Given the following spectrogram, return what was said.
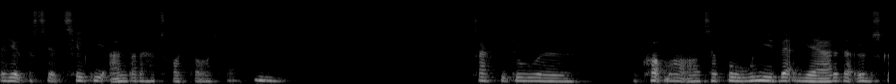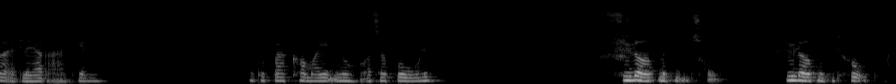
og hjælp os til at tilgive andre, der har trådt på os, far. Mm. Tak fordi du, øh, du kommer og tager bolig i et hvert hjerte, der ønsker at lære dig at kende. At du bare kommer ind nu og tager bolig. Fylder op med din tro. Fylder op med dit håb. Og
